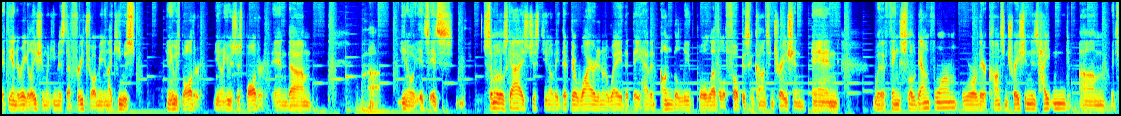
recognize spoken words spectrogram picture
at the end of regulation when he missed that free throw. I mean, like he was, you know, he was bothered. You know, he was just bothered, and um, uh, you know, it's it's some of those guys just you know they they're, they're wired in a way that they have an unbelievable level of focus and concentration and whether things slow down for them or their concentration is heightened. Um, it's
